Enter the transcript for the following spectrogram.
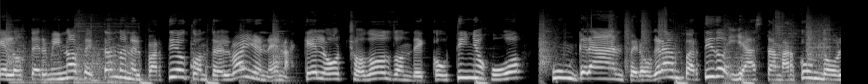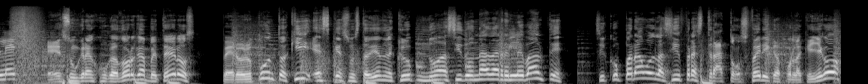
que lo terminó afectando en el partido contra el Bayern en aquel 8-2 donde Coutinho jugó un gran, pero gran partido y hasta marcó un doblete. Es un gran jugador, gambeteros, pero el punto aquí es que su estadía en el club no ha sido nada relevante. Si comparamos la cifra estratosférica por la que llegó,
